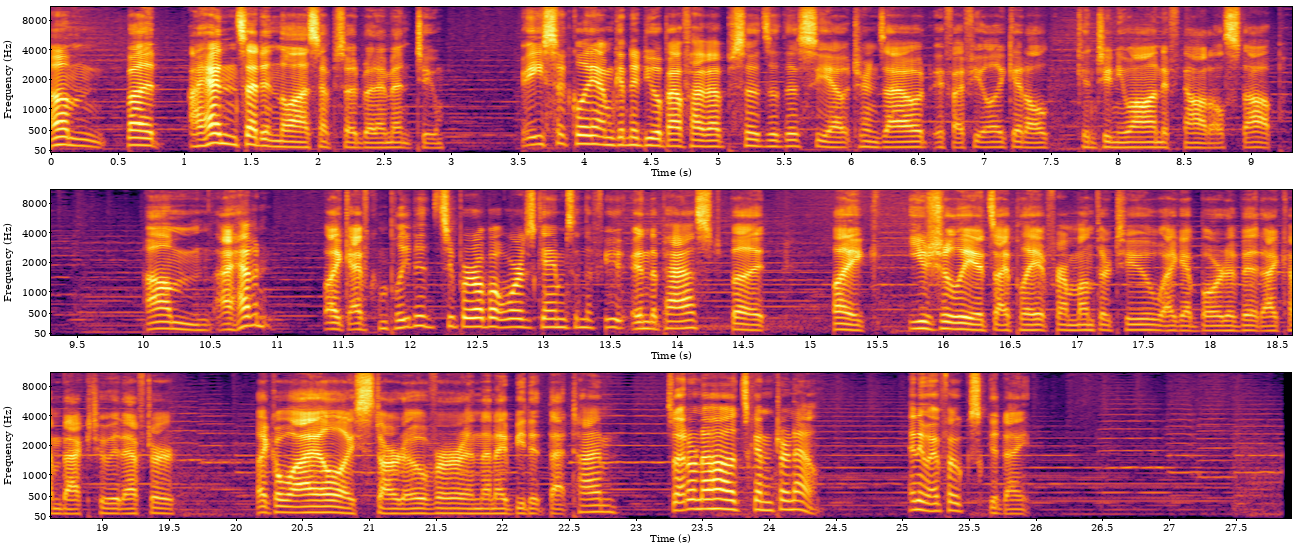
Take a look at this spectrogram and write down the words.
Um, but I hadn't said it in the last episode, but I meant to. Basically, I'm going to do about five episodes of this, see how it turns out. If I feel like it, I'll continue on. If not, I'll stop. Um, I haven't like I've completed Super Robot Wars games in the few in the past, but like usually it's I play it for a month or two, I get bored of it, I come back to it after like a while, I start over and then I beat it that time. So I don't know how it's to turn out. Anyway, folks, good night.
